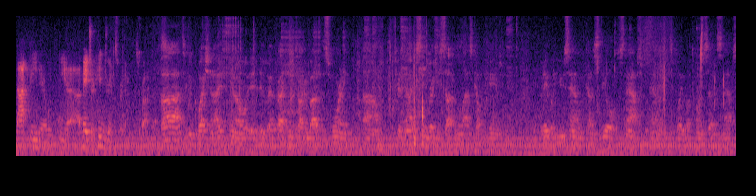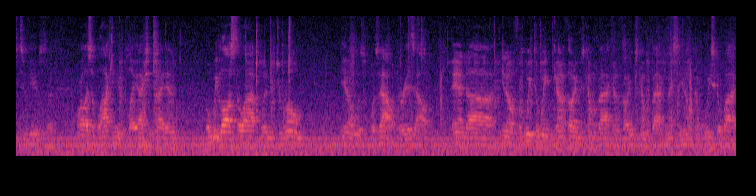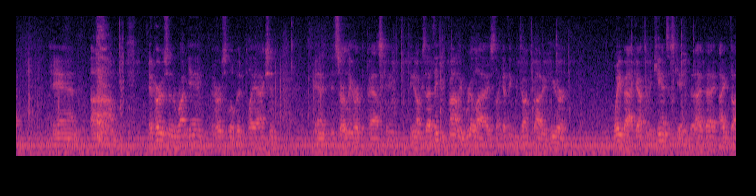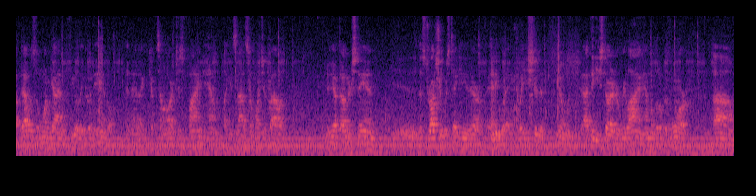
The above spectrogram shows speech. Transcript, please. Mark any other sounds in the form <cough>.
not be there would be a major hindrance for him in this process? Uh, that's a good question. I, you know, it, it- in fact, we were talking about it this morning, um, because now I've seen Reggie Sutton in the last couple of games. We've been able to use him, kind of steal snaps with him. He's played about twenty-seven snaps in two games as a, more or less a blocking and play action tight end. But we lost a lot when Jerome, you know, was, was out, or is out. And, uh, you know, from week to week, kind of thought he was coming back, and I thought he was coming back, and next thing you know, a couple weeks go by. And, um, it hurt us in the run game, it hurt us a little bit in play action, and it- it certainly hurt the pass game. You know, because I think we finally realized, like I think we talked about it here, way back after the Kansas game, that I, that I thought that was the one guy in the field they couldn't handle. And then I kept telling Art, just find him. Like, it's not so much about, you have to understand, uh, the structure was taking you there anyway, but you should have, you know, I think you started to rely on him a little bit more um,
